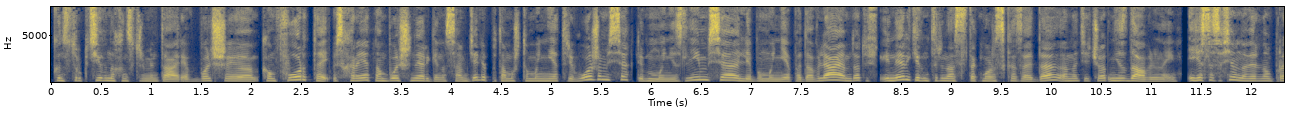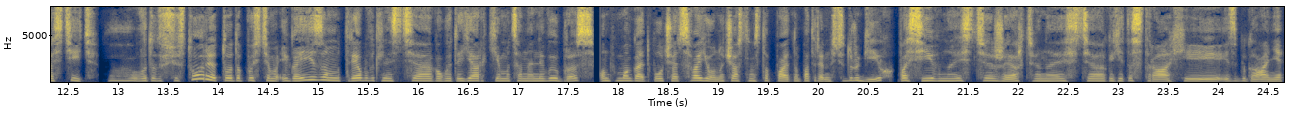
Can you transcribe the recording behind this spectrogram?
конструктивных инструментариев, больше комфорта и сохраняет нам больше энергии на самом деле, потому что мы не тревожимся, либо мы не злимся, либо мы не подавляем, да, то есть энергия внутри нас, так можно сказать, да, она течет не сдавленной. И если совсем, наверное, упростить э, вот эту всю историю, то, допустим, эгоизм, требовательность, э, какой-то яркий эмоциональный выброс, он помогает получать свое, но часто наступает на потребности других. Пассивность, жертвенность, э, какие-то страхи, избегание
